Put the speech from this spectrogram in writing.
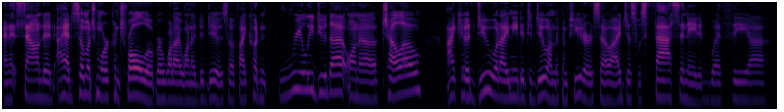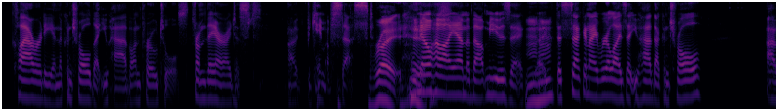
And it sounded, I had so much more control over what I wanted to do. So if I couldn't really do that on a cello, I could do what I needed to do on the computer. So I just was fascinated with the uh, clarity and the control that you have on Pro Tools. From there, I just I became obsessed. Right. You know how I am about music. Mhm. Like the second I realized that you had that control, I,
